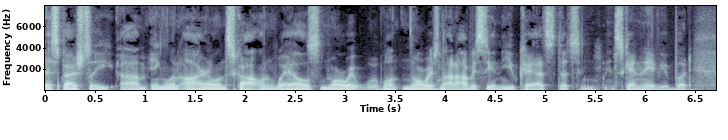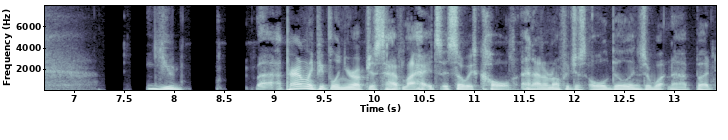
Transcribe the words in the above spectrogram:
especially um, England, Ireland, Scotland, Wales, Norway. Well, Norway's not obviously in the UK. That's that's in, in Scandinavia, but you uh, apparently people in Europe just have like it's it's always cold, and I don't know if it's just old buildings or whatnot, but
